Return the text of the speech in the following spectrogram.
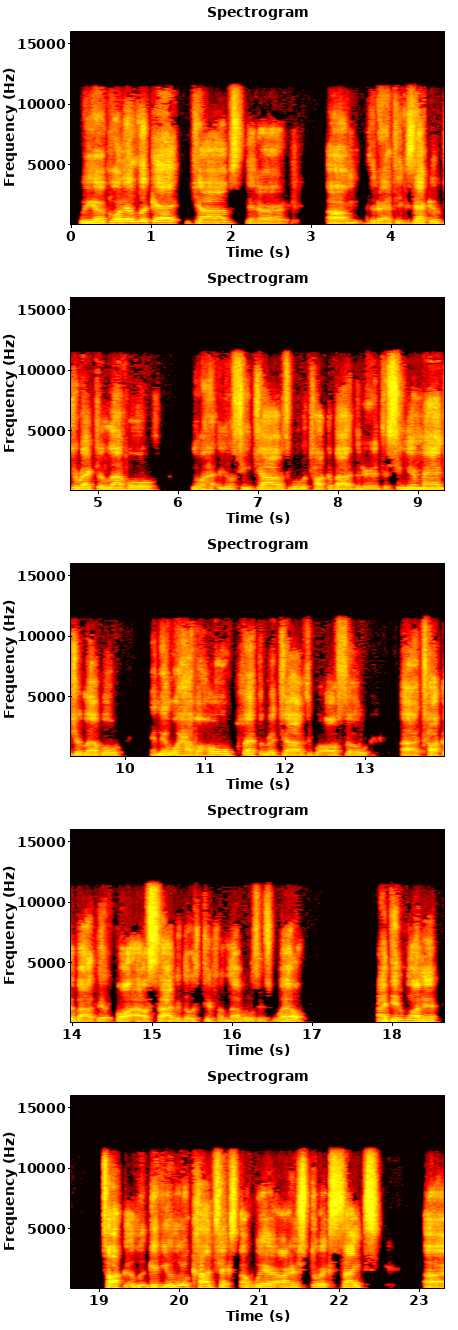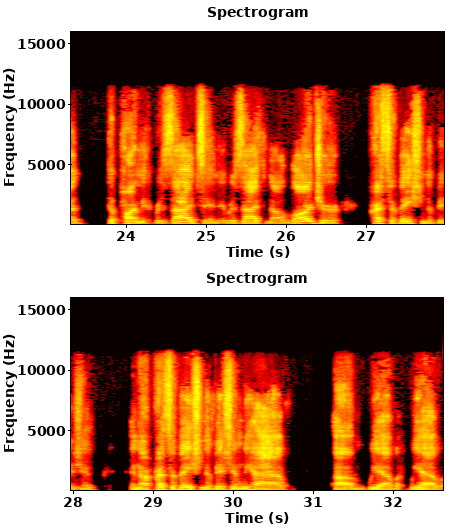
We are going to look at jobs that are um, that are at the executive director level. You'll, you'll see jobs we'll talk about that are at the senior manager level. And then we'll have a whole plethora of jobs that we'll also uh, talk about that fall outside of those different levels as well. I did want to talk, give you a little context of where our historic sites uh, department resides in. It resides in our larger preservation division. In our preservation division, we have um, we have we have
